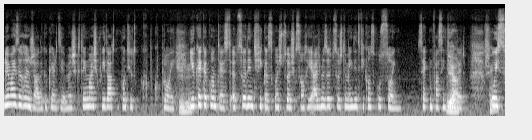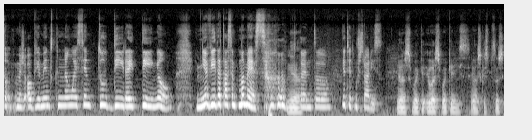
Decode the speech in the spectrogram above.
Não é mais arranjada, que eu quero dizer, mas que tem mais cuidado com o conteúdo que, que põe. Uhum. E o que é que acontece? A pessoa identifica-se com as pessoas que são reais, mas as pessoas também identificam-se com o sonho. Se é que me faço entender. Yeah. Sim. Isso, mas obviamente que não é sempre tudo direitinho. A minha vida está sempre uma mess. Yeah. Portanto, eu tento mostrar isso. Eu acho que, eu acho que é isso. Eu acho que as pessoas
